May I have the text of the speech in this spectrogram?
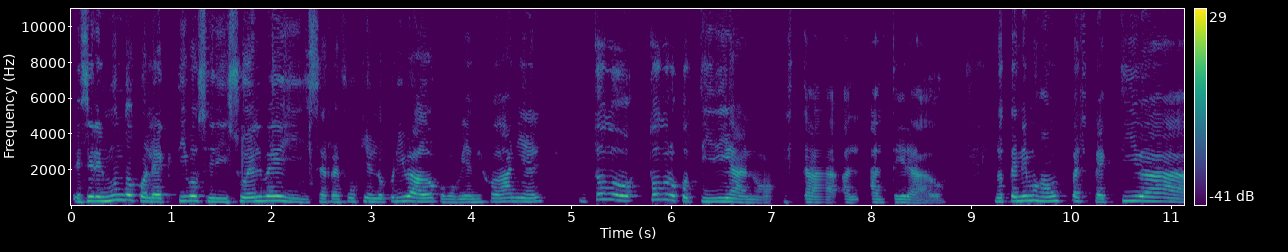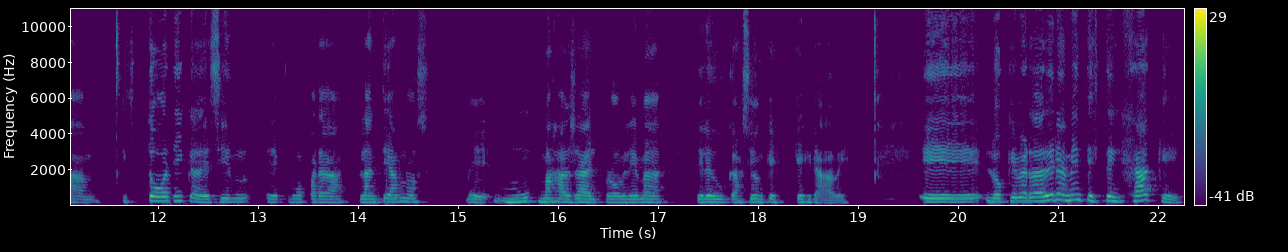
Es decir, el mundo colectivo se disuelve y se refugia en lo privado, como bien dijo Daniel, y todo, todo lo cotidiano está alterado. No tenemos aún perspectiva histórica, decir, eh, como para plantearnos eh, más allá del problema de la educación que, es grave. Eh, lo que verdaderamente está en jaque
